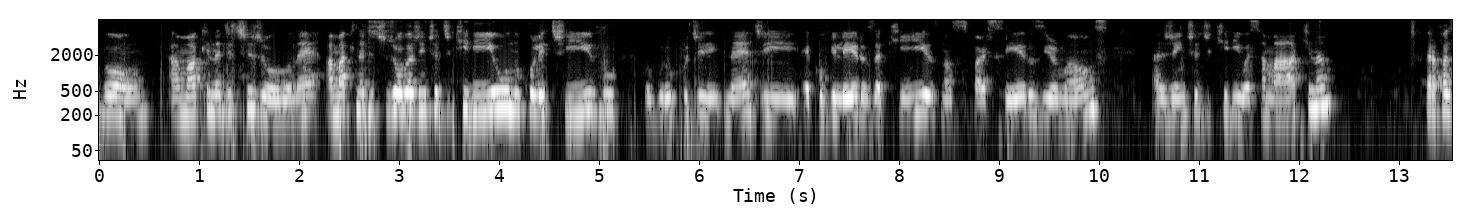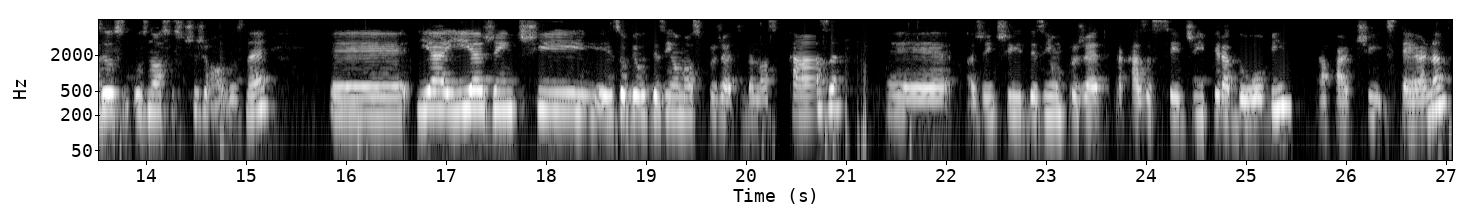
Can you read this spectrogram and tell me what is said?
Bom, a máquina de tijolo, né? A máquina de tijolo a gente adquiriu no coletivo, o grupo de, né, de ecovileiros aqui, os nossos parceiros e irmãos, a gente adquiriu essa máquina para fazer os, os, nossos tijolos, né? É, e aí a gente resolveu desenhar o nosso projeto da nossa casa. É, a gente desenhou um projeto para a casa ser de hiperadobe, a parte externa,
